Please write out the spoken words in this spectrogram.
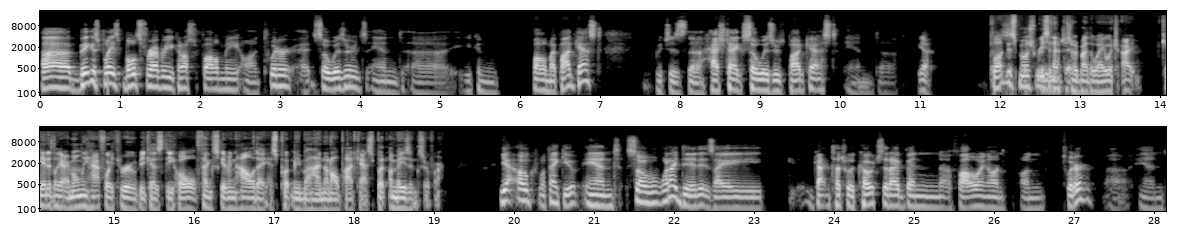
Uh, biggest place, Bullets Forever. You can also follow me on Twitter at So Wizards, and uh, you can follow my podcast, which is the hashtag So Wizards podcast. And uh, yeah, plug this most recent episode, it. by the way, which I candidly, I'm only halfway through because the whole Thanksgiving holiday has put me behind on all podcasts, but amazing so far. Yeah. Oh, well, thank you. And so what I did is I got in touch with a coach that I've been uh, following on on Twitter, uh, and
